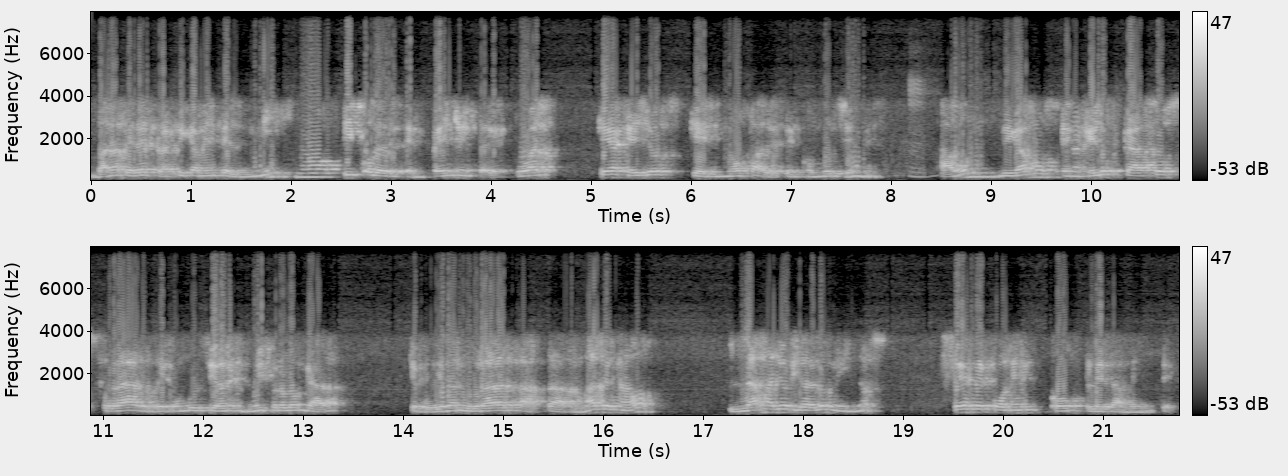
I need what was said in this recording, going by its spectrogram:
van a tener prácticamente el mismo tipo de desempeño intelectual que aquellos que no padecen convulsiones. Aún, digamos, en aquellos casos raros de convulsiones muy prolongadas, que pudieran durar hasta más de una hora, la mayoría de los niños se reponen completamente.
